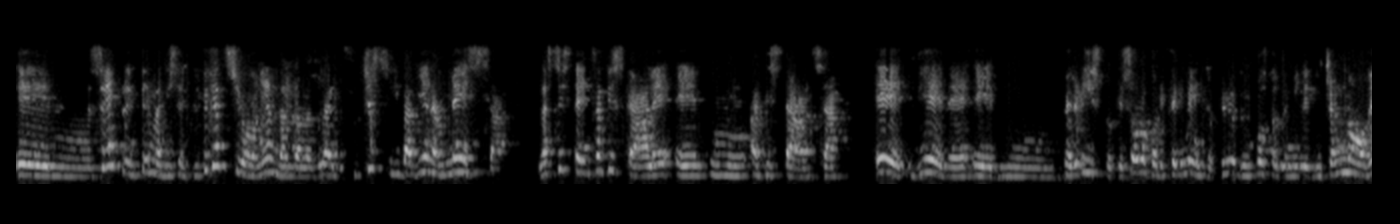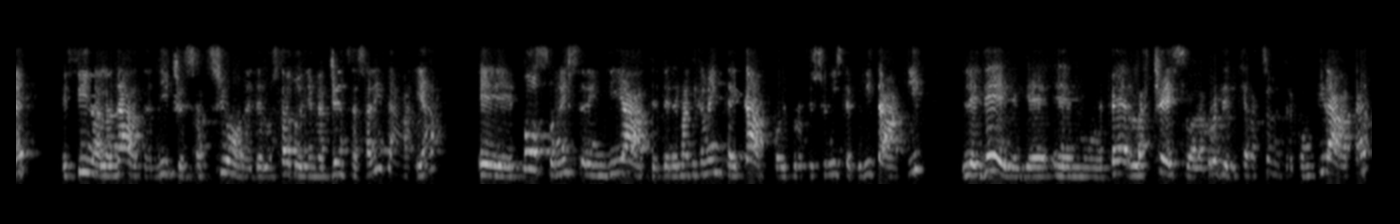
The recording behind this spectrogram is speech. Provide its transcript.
E, ehm, sempre in tema di semplificazioni, andando alla slide successiva, viene ammessa l'assistenza fiscale eh, mh, a distanza e viene eh, mh, previsto che solo con riferimento al periodo imposto 2019 e fino alla data di cessazione dello stato di emergenza sanitaria eh, possono essere inviate telematicamente ai capo ai professionisti abilitati le deleghe ehm, per l'accesso alla propria dichiarazione precompilata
